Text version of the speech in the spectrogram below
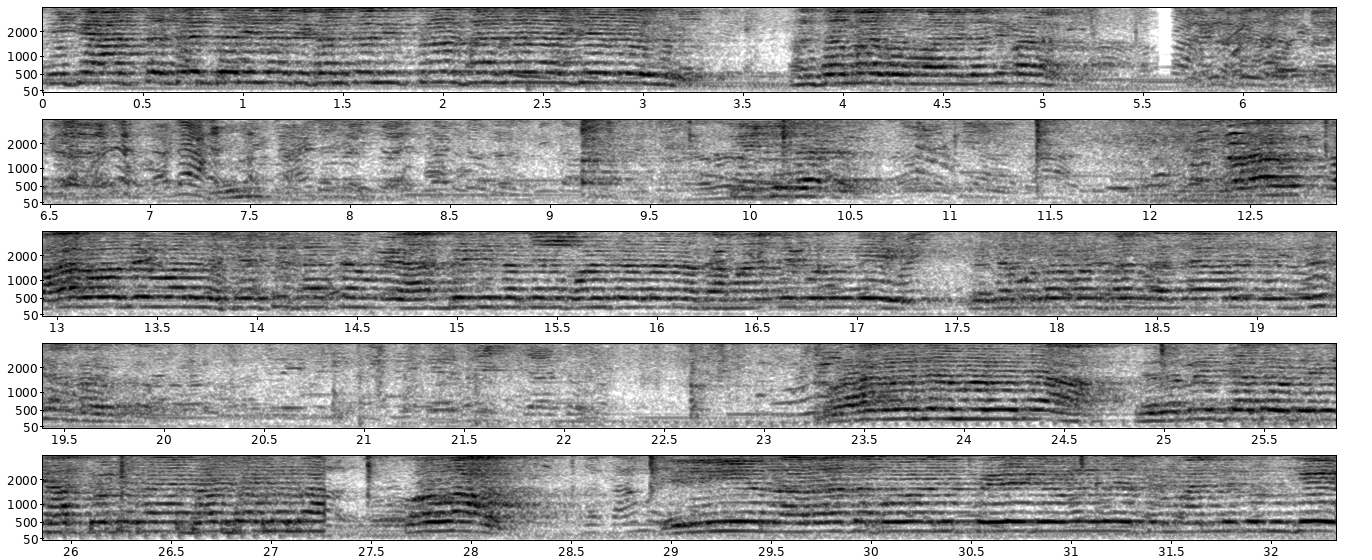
तिथे आजचं डेट तरी ना ते कणकणीत आणि समाज महाराजांनी पाळा श्रेष्ठ हात त्याने फोटो ठेवला ना मान्य करून दे त्याच्या मुला माणसा धंद्यावर सांभाळतो महाराजा रमेश जाधव त्यांनी हात पटून भाग पवार हे नारळाचा पेढे ते मान्य करून घे.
